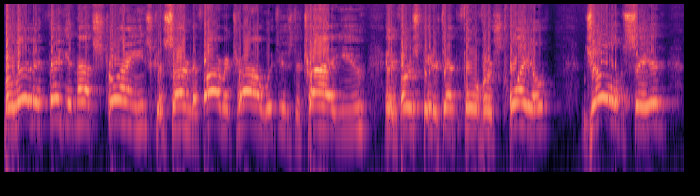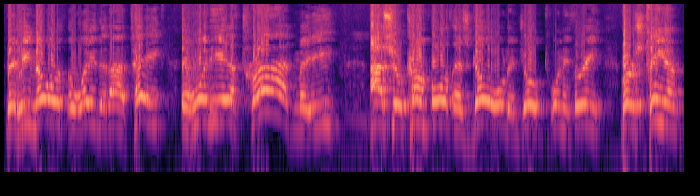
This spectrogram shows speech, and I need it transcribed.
Beloved, think it not strange concerning the fiery trial which is to try you in 1 Peter chapter 4, verse 12. Job said that he knoweth the way that I take, and when he hath tried me, I shall come forth as gold in Job 23, verse 10.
